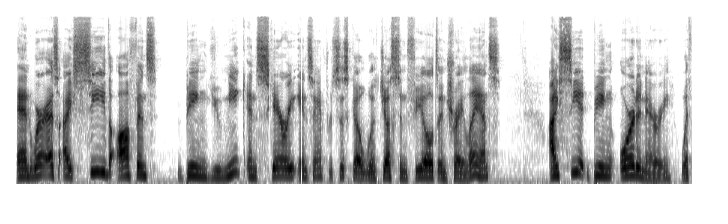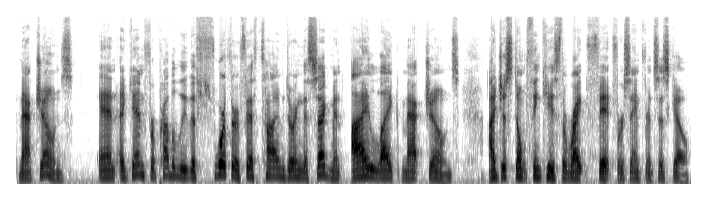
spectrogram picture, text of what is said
And whereas I see the offense being unique and scary in San Francisco with Justin Fields and Trey Lance, I see it being ordinary with Mac Jones. And again, for probably the fourth or fifth time during the segment, I like Mac Jones. I just don't think he's the right fit for San Francisco.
